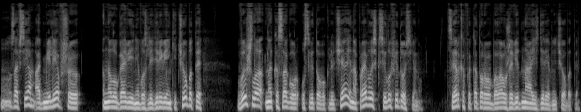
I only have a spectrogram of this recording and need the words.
ну, совсем обмелевшую на луговине возле деревеньки Чоботы, вышла на косогор у Святого Ключа и направилась к селу Федосьину, церковь которого была уже видна из деревни Чоботы.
